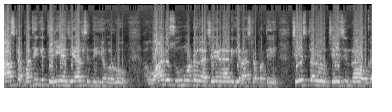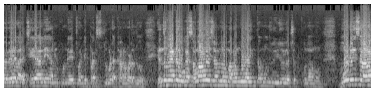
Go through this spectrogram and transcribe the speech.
రాష్ట్రపతికి తెలియజేయాల్సింది ఎవరు? వాళ్ళు సుమోటోగా చేయడానికి రాష్ట్రపతి చేస్తారు చేసినరా ఒకవేళ చేయాలి అనుకునేటువంటి పరిస్థితి కూడా కనబడదు. ఎందుకంటే ఒక సమావేశంలో మనం కూడా ఇంతకుముందు వీడియోలో చెప్పుకున్నాము. మోడీ సహా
